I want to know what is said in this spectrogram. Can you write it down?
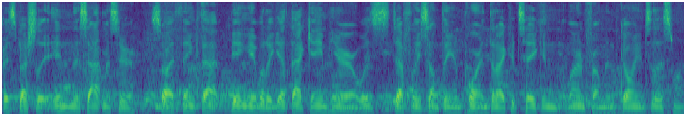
especially in this atmosphere. So I think that being able to get that game here was definitely something important that I could take and learn from and going into this one.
